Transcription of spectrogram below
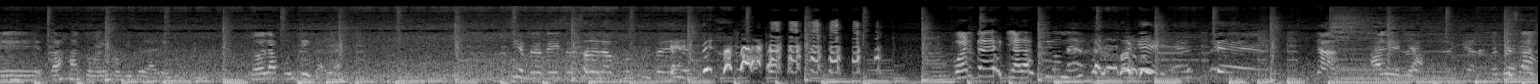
Eh, vas a comer un poquito de arena. Solo la puntita, ¿ya? Siempre me dicen solo la puntita de Fuertes declaraciones. Ok, este. Ya. A ver, ya. Empezamos.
